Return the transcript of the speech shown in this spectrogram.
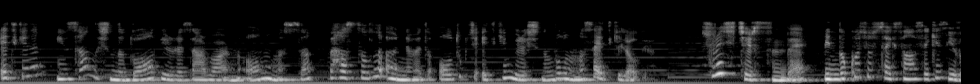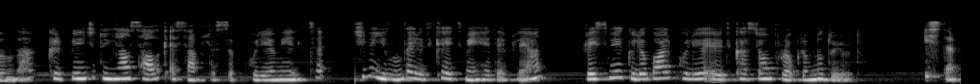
etkinin insan dışında doğal bir rezervuarının olmaması ve hastalığı önlemede oldukça etkin bir aşının bulunması etkili oluyor. Süreç içerisinde 1988 yılında 41. Dünya Sağlık Asamblesi poliomieliti 2000 yılında eradike etmeyi hedefleyen resmi Global Polio Eradikasyon Programı'nı duyurdu. İşte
